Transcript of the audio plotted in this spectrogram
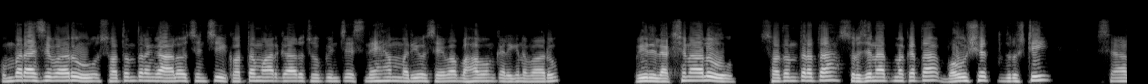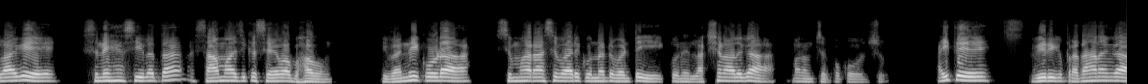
కుంభరాశి వారు స్వతంత్రంగా ఆలోచించి కొత్త మార్గాలు చూపించే స్నేహం మరియు సేవాభావం కలిగిన వారు. వీరి లక్షణాలు స్వతంత్రత సృజనాత్మకత భవిష్యత్ దృష్టి అలాగే స్నేహశీలత సామాజిక సేవాభావం. ఇవన్నీ కూడా సింహరాశి వారికి ఉన్నటువంటి కొన్ని లక్షణాలుగా మనం చెప్పుకోవచ్చు. అయితే వీరికి ప్రధానంగా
